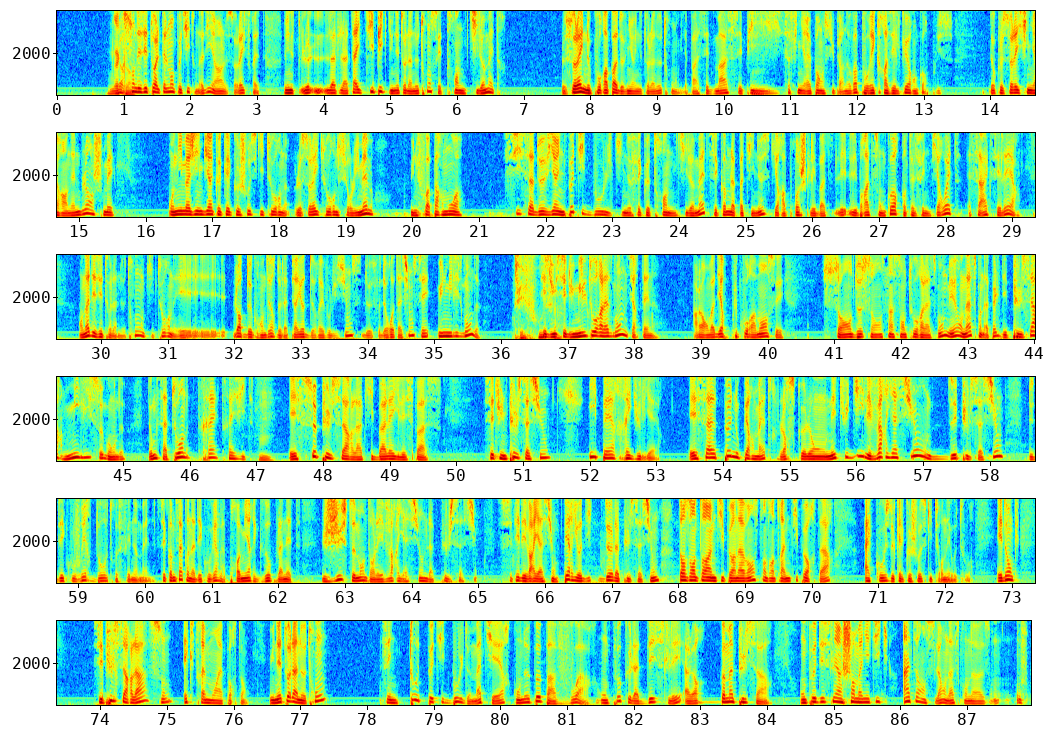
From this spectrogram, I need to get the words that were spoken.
Alors, ce sont des étoiles tellement petites, on a dit, hein, le Soleil serait. la, la, taille typique d'une étoile à neutrons, c'est 30 km. Le Soleil ne pourra pas devenir une étoile à neutrons. Il n'y a pas assez de masse, et puis ça finirait pas en supernova pour écraser le cœur encore plus. Donc le Soleil finira en naine blanche, mais on imagine bien que quelque chose qui tourne, le Soleil tourne sur lui-même une fois par mois. Si ça devient une petite boule qui ne fait que 30 km, c'est comme la patineuse qui rapproche les, bras de son corps quand elle fait une pirouette. Ça accélère. On a des étoiles à neutrons qui tournent et l'ordre de grandeur de la période de révolution, de, rotation, c'est une milliseconde. C'est fou. C'est du, 1000 tours à la seconde, certaines. Alors on va dire plus couramment, c'est 100, 200, 500 tours à la seconde, mais on a ce qu'on appelle des pulsars millisecondes. Donc ça tourne très très vite. Hmm. Et ce pulsar-là qui balaye l'espace, c'est une pulsation hyper régulière. Et ça peut nous permettre, lorsque l'on étudie les variations des pulsations, de découvrir d'autres phénomènes. C'est comme ça qu'on a découvert la première exoplanète, justement dans les variations de la pulsation. C'était des variations périodiques de la pulsation, de temps en temps un petit peu en avance, de temps en temps un petit peu en retard, à cause de quelque chose qui tournait autour. Et donc, ces pulsars-là sont extrêmement importants. Une étoile à neutrons, c'est une toute petite boule de matière qu'on ne peut pas voir. On peut que la déceler, alors comme un pulsar. On peut déceler un champ magnétique intense. Là, on a ce qu'on a,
